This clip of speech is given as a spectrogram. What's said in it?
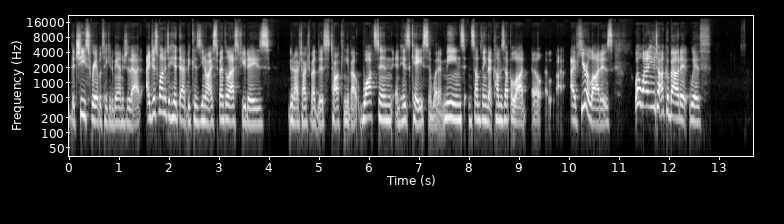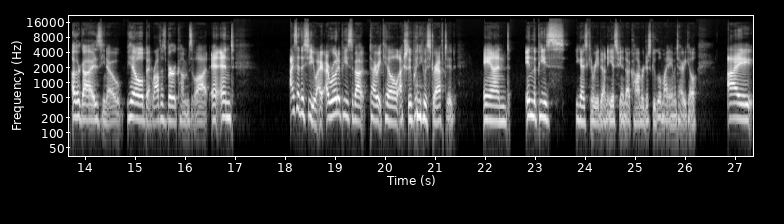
the Chiefs were able to take advantage of that. I just wanted to hit that because, you know, I spent the last few days, you know, I've talked about this, talking about Watson and his case and what it means. And something that comes up a lot, uh, I hear a lot is, well, why don't you talk about it with other guys? You know, Hill, Ben Roethlisberger comes a lot. And, and I said this to you. I, I wrote a piece about Tyreek Hill actually when he was drafted. And in the piece, you guys can read it on ESPN.com or just Google my name and Tyreek Hill. I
